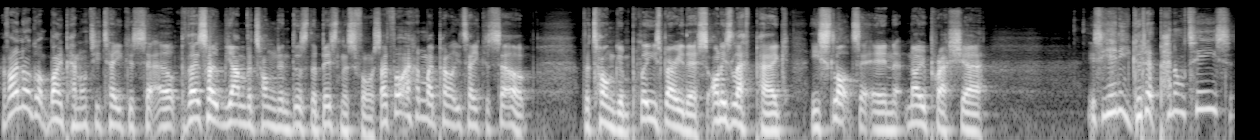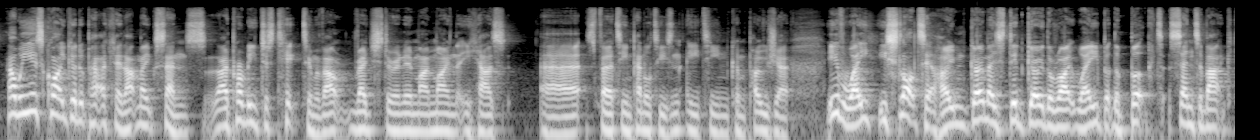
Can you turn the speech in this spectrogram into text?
Have I not got my penalty takers set up? Let's hope Jan Vertonghen does the business for us. I thought I had my penalty takers set up. Vertonghen, please bury this. On his left peg, he slots it in, no pressure. Is he any good at penalties? Oh, he is quite good at... Okay, that makes sense. I probably just ticked him without registering in my mind that he has uh, 13 penalties and 18 composure. Either way, he slots it home. Gomez did go the right way, but the booked centre back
